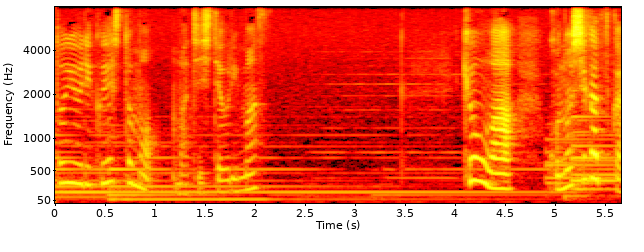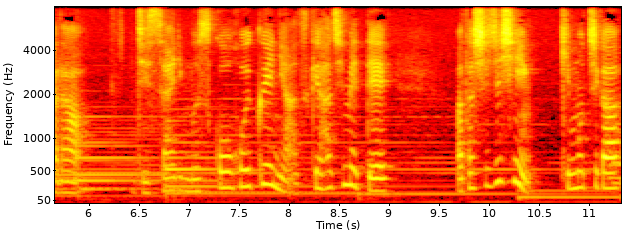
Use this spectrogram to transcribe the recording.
というリクエストもお待ちしております。今日はこの4月から実際に息子を保育園に預け始めて私自身気持ちが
